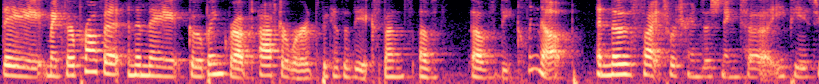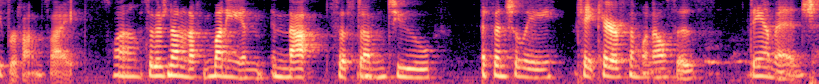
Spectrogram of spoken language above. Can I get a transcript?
they make their profit, and then they go bankrupt afterwards because of the expense of of the cleanup. And those sites were transitioning to EPA Superfund sites. Wow. So there's not enough money in in that system to essentially take care of someone else's damage.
